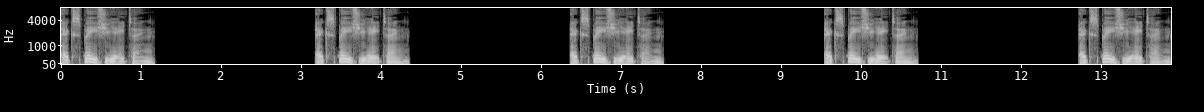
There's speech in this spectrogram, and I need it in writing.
expatiating. Expatiating. Expatiating. Expatiating. Expatiating.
